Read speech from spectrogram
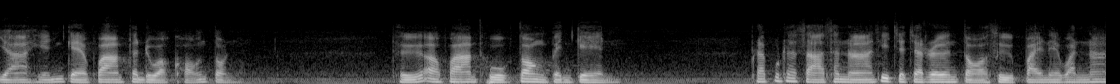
อย่าเห็นแก่ความสะดวกของตน ถือเอาความถูกต้องเป็นเกณฑ์ พระพุทธศาสนาที่จะเจริญต่อสืบไปในวันหน้า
